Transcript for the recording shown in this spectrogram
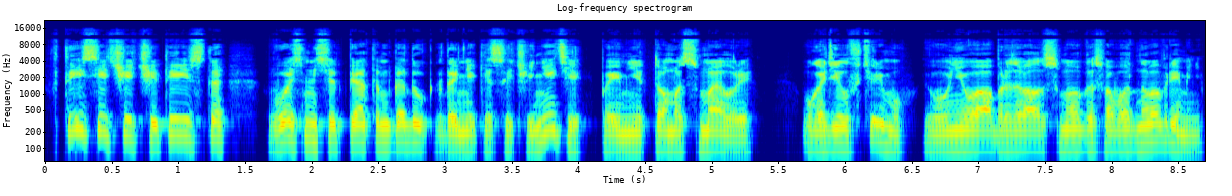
в 1485 году, когда некий сочинитель по имени Томас Мэлори угодил в тюрьму, и у него образовалось много свободного времени.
